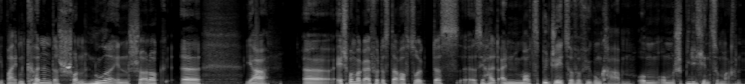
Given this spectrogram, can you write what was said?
die beiden können das schon. Nur in Sherlock, äh, ja, äh, H-Bomber Guy führt es darauf zurück, dass äh, sie halt ein Mordsbudget zur Verfügung haben, um, um Spielchen zu machen.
